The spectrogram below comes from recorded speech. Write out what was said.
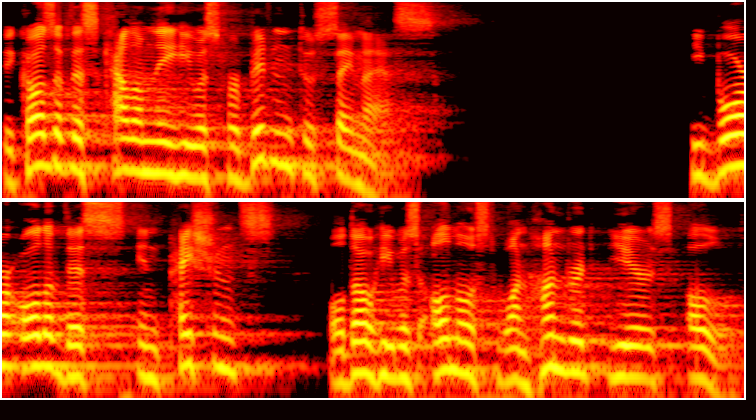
Because of this calumny, he was forbidden to say Mass. He bore all of this in patience, although he was almost 100 years old.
